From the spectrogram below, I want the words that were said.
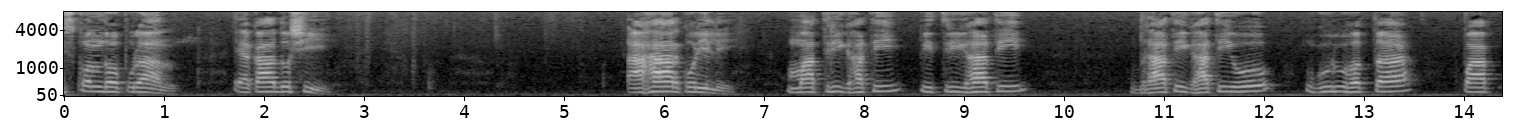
স্কন্দ পুরাণ। একাদশী। আহার করিলে মাতৃঘাতী, পিতৃঘাতী, ভ্রাতৃঘাতী ও গুরু হত্যা পাপ-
